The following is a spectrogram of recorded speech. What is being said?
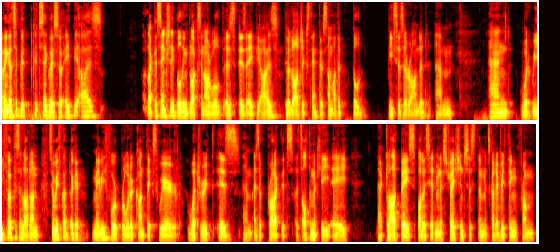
I think that's a good good segue. So APIs, like essentially building blocks in our world, is is APIs to a large extent. There's some other build pieces around it. Um, and what we focus a lot on, so we've got okay, maybe for broader context, where what Root is um, as a product, it's it's ultimately a, a cloud-based policy administration system. It's got everything from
